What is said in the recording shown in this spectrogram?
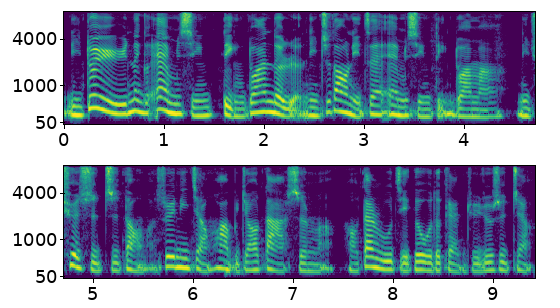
你对于那个 M 型顶端的人，你知道你在 M 型顶端吗？你确实知道嘛，所以你讲话比较大声嘛。好，但如姐给我的感觉就是这样，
